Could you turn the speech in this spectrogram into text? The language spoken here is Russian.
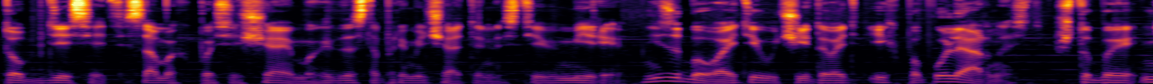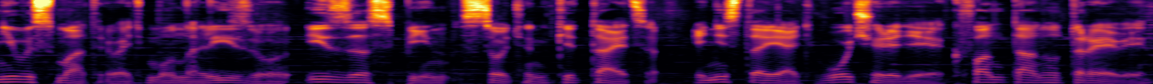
Топ-10 самых посещаемых достопримечательностей в мире. Не забывайте учитывать их популярность, чтобы не высматривать Мона Лизу из-за спин сотен китайцев и не стоять в очереди к фонтану Треви.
